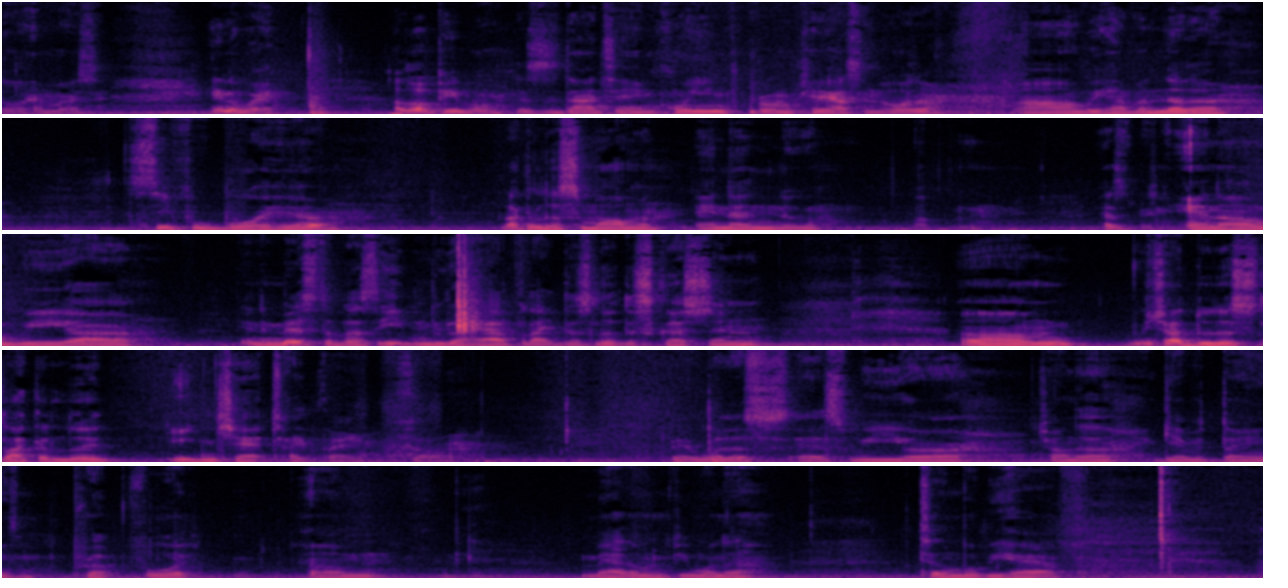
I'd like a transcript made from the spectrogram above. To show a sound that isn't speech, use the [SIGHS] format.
Lord have mercy. Anyway, hello people. This is Dante and Queen from Chaos and Order. Um, we have another seafood boy here, like a little small one. Ain't nothing new. And um, we are in the midst of us eating. We're gonna have like this little discussion. Um, we try to do this like a little eating chat type thing. So bear with us as we are trying to get everything prepped for it. Um, madam, if you want to tell them what we have.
